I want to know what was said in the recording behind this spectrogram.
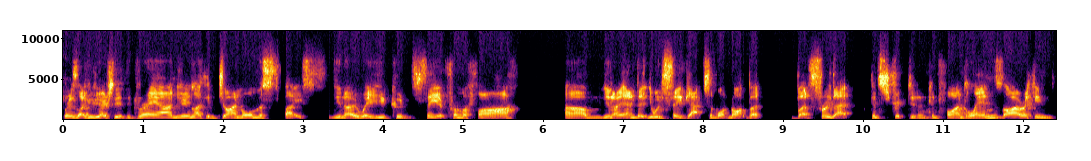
Whereas, like, if you're actually at the ground, you're in like a ginormous space, you know, where you could see it from afar, um, you know, and that you would see gaps and whatnot. But but through that constricted and confined lens, I reckon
